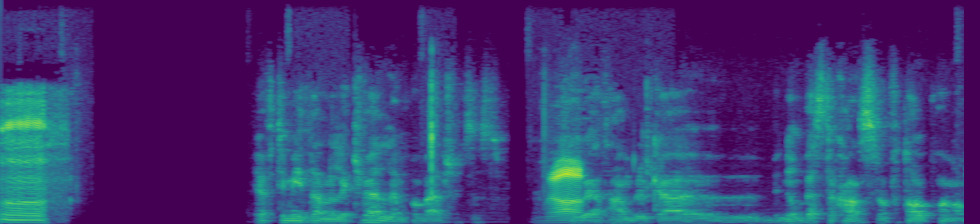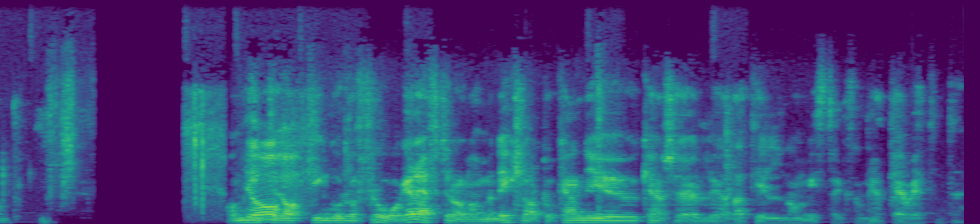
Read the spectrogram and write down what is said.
Mm. eftermiddagen eller kvällen på värdshuset. Ja, tror jag att han brukar eh, nog bästa chansen att få tag på honom. Om det Ja. inte rakt in går och frågar efter honom, men det är klart, då kan det ju kanske leda till någon misstänksamhet. Jag vet inte.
